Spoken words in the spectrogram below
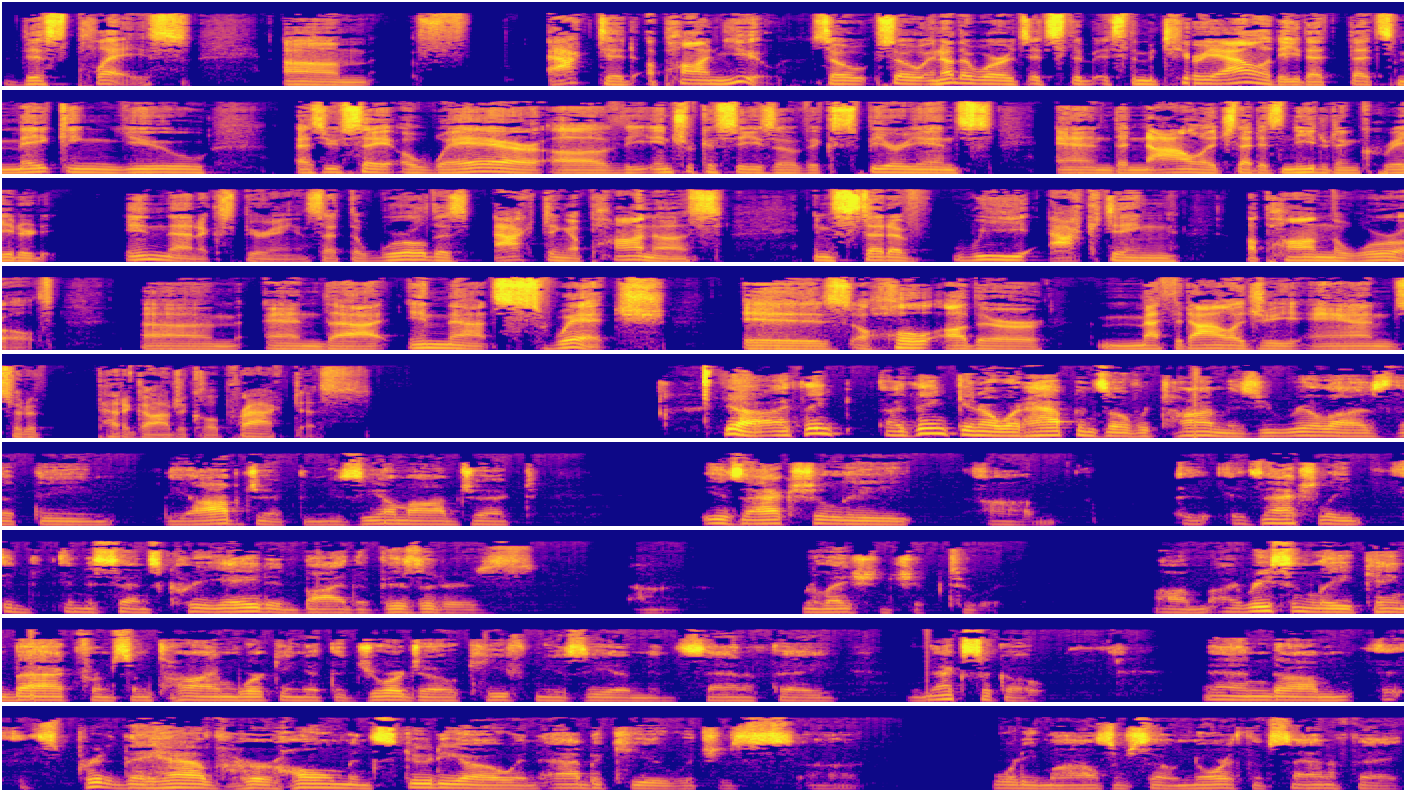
this place um, f- acted upon you. So so in other words it's the it's the materiality that that's making you as you say aware of the intricacies of experience and the knowledge that is needed and created in that experience that the world is acting upon us instead of we acting upon the world. Um, and that in that switch is a whole other methodology and sort of pedagogical practice. Yeah, I think I think you know what happens over time is you realize that the the object, the museum object, is actually um, is actually in, in, a sense created by the visitor's uh, relationship to it. Um, I recently came back from some time working at the Georgia O'Keeffe Museum in Santa Fe, New Mexico, and um, it's pretty. They have her home and studio in Abiquiu, which is uh, 40 miles or so north of Santa Fe,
